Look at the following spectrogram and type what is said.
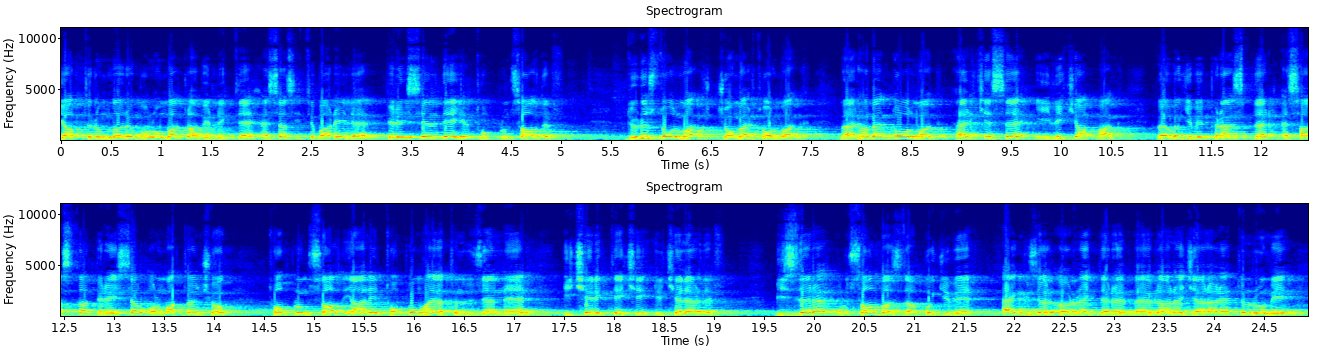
yaptırımları bulunmakla birlikte esas itibariyle bireysel değil toplumsaldır. Dürüst olmak, cömert olmak, merhametli olmak, herkese iyilik yapmak ve bu gibi prensipler esasda bireysel olmaktan çok toplumsal yani toplum hayatını düzenleyen içerikteki ilkelerdir. Bizlere ulusal bazda bu gibi en güzel örnekleri Mevlana Celaleddin Rumi,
